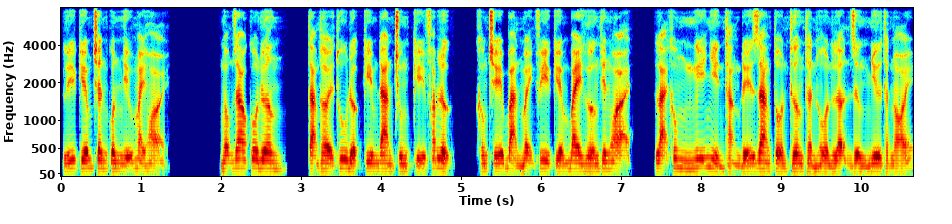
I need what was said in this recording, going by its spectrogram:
Lý kiếm chân quân nhíu mày hỏi. Ngộng giao cô nương, tạm thời thu được kim đan trung kỳ pháp lực, khống chế bản mệnh phi kiếm bay hướng thiên ngoại, lại không nghĩ nhìn thẳng đế giang tổn thương thần hồn lợn rừng như thật nói.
